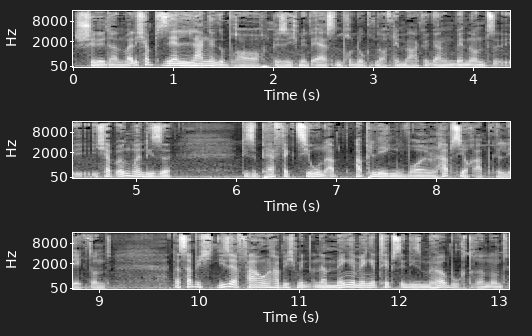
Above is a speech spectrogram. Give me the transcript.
schildern, weil ich habe sehr lange gebraucht, bis ich mit ersten Produkten auf den Markt gegangen bin und ich habe irgendwann diese diese Perfektion ab, ablegen wollen und habe sie auch abgelegt und das habe ich diese Erfahrung habe ich mit einer Menge Menge Tipps in diesem Hörbuch drin und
